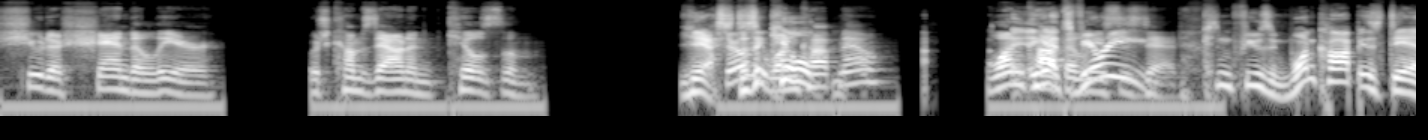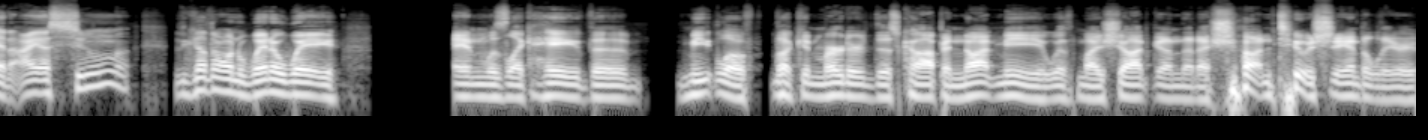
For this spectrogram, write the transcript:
shoot a chandelier, which comes down and kills them. Yes, does it kill? one cop now? One Uh, cop yeah, it's very least is dead. confusing. One cop is dead. I assume the other one went away and was like, "Hey, the meatloaf fucking murdered this cop and not me with my shotgun that I shot into a chandelier."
